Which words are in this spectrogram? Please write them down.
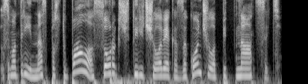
смотри, нас поступало 44 человека, закончило 15.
